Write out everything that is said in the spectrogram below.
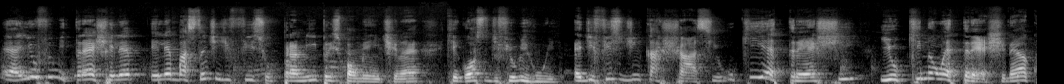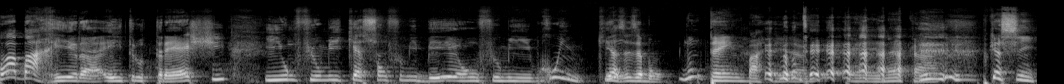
É, e o filme trash, ele é, ele é bastante difícil, pra mim principalmente, né? Que gosto de filme ruim. É difícil de encaixar, assim, o que é trash e o que não é trash, né? Qual a barreira entre o trash e um filme que é só um filme B ou um filme ruim, que às vezes é bom? Não tem barreira. Não tem. né, cara? Porque assim,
